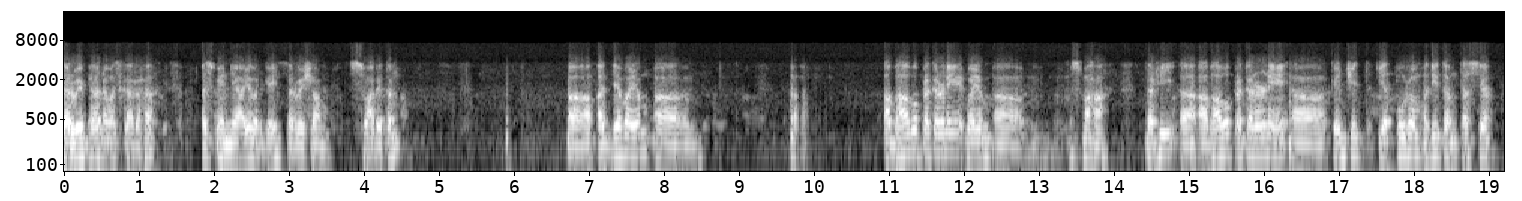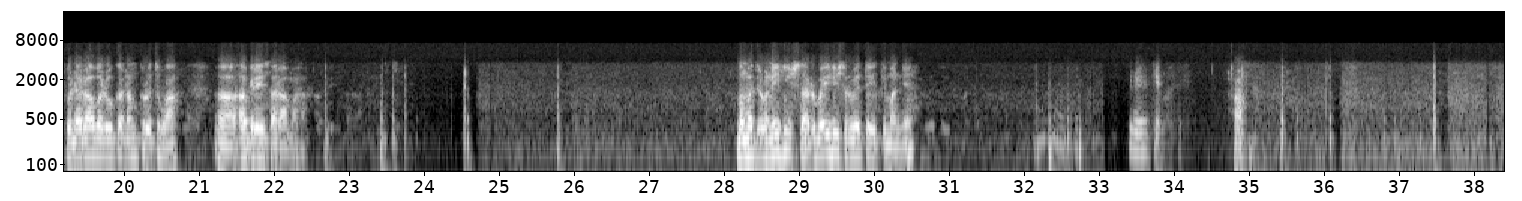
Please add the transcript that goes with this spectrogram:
सर्वेभ्यः नमस्कारः। अस्मिन् न्यायवर्गे सर्वेषां स्वागतम्। अद्य वयं अभावप्रकरणे वयं स्मः। तर्हि अभावप्रकरणे किञ्चित् यत् पूर्वम् अधीतं तस्य पुनरावलोकनं कृत्वा अग्रे सरामः। मम ध्वनिः सर्वैः श्रूयते इति मन्ये।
